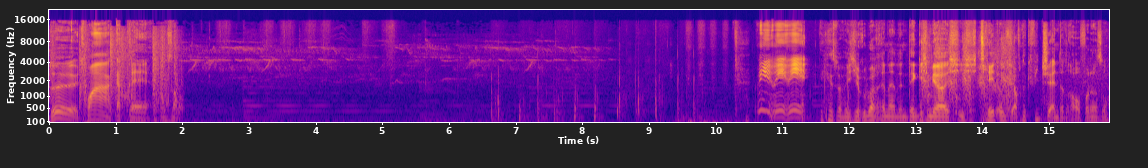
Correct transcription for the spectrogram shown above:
Deux, trois, quatre. So. Jetzt mal, wenn ich hier rüber renne, dann denke ich mir, ich, ich trete irgendwie auf eine Quietscheente drauf oder so.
